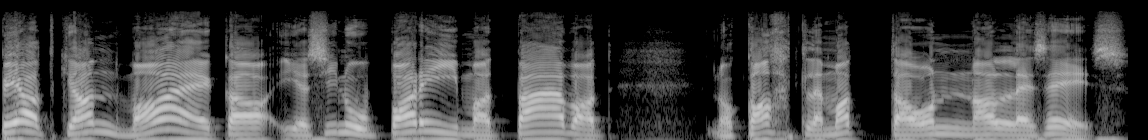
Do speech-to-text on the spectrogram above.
peadki andma aega ja sinu parimad päevad, no kahtlemata on alles ees.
